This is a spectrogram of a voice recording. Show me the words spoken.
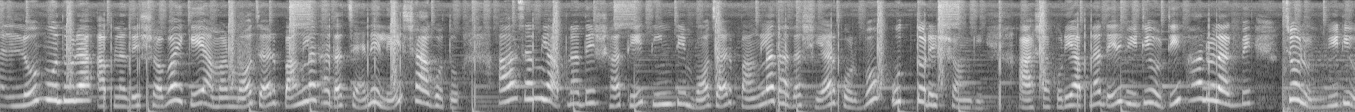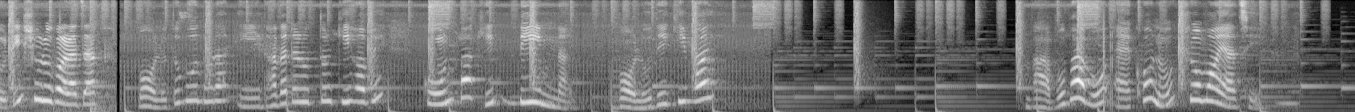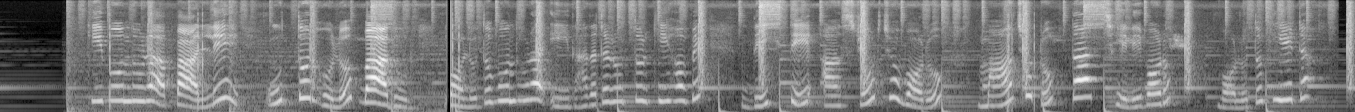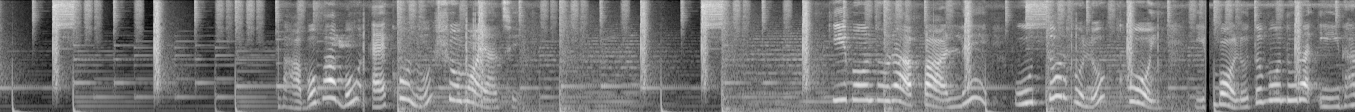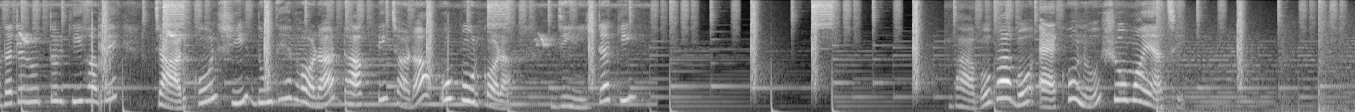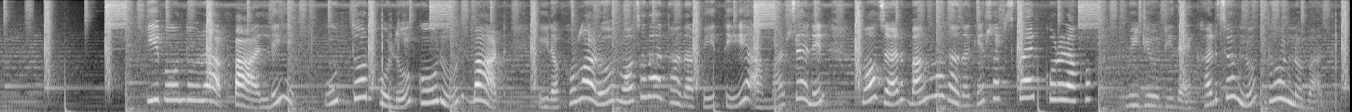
Hello বন্ধুরা, আপনাদের সবাইকে আমার মজার বাংলা ধাঁধা চ্যানেলে স্বাগত। আজ আমি আপনাদের সাথে তিনটে মজার বাংলা ধাঁধা শেয়ার করব উত্তরের সঙ্গে। আশা করি আপনাদের ভিডিওটি ভালো লাগবে। চলুন ভিডিওটি শুরু করা যাক। বলো তো বন্ধুরা, এই ধাঁধাটার উত্তর কি হবে? কোন পাখির ডিম নাই? বলো দেখি ভাই। ভাবো ভাবো, এখনও সময় আছে। কি বন্ধুরা, পারলে? উত্তর হলো বাদুর বলো তো বন্ধুরা, এই ধাঁধাটার উত্তর কি হবে? দেখতে আশ্চর্য বড়, মা ছোট, তার ছেলে বড়। বলো তো কি এটা? ভাবো ভাবো, এখনও সময় আছে। কি বন্ধুরা, পারলে? উত্তর হলো খই। বলো তো বন্ধুরা, এই ধাঁধাটার উত্তর কি হবে? চার কলসি দুধে ভরা ঢাকটি ছাড়া উপর করা। জিনিসটা কি? ভাবো ভাবো, এখনও সময় আছে। কি বন্ধুরা, পারলে উত্তর হলো গরুর বাট এরকম আরও মজাদার ধাঁধা পেতে আমার চ্যানেল মজার বাংলা ধাঁধাকে সাবস্ক্রাইব করে রাখো। ভিডিওটি দেখার জন্য ধন্যবাদ।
